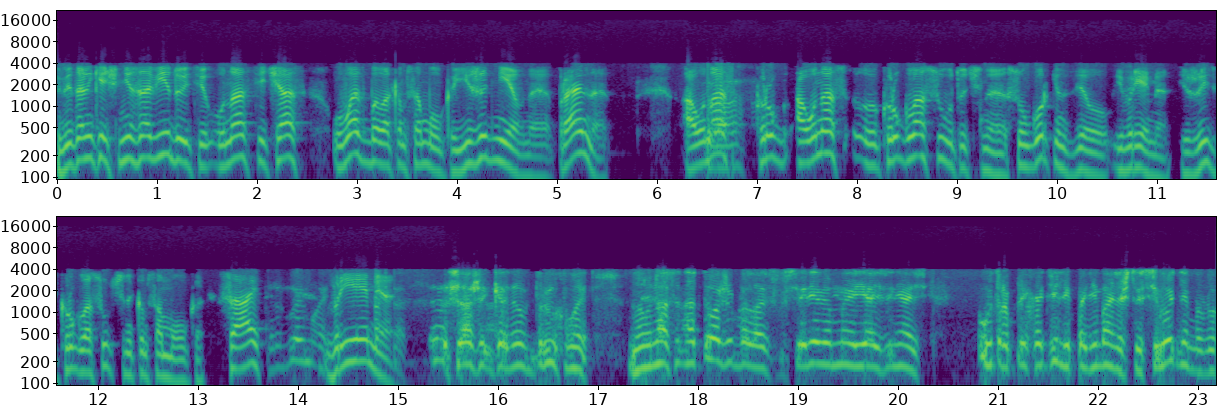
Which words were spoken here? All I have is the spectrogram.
Виталий Никитич, не завидуйте, у нас сейчас, у вас была комсомолка ежедневная, правильно? А у Да. нас, круг, а у нас э, круглосуточная, Сунгоркин сделал и время, и жизнь, круглосуточная комсомолка. Сайт, Дорогой мой. время. Сашенька, ну, друг мой, ну, у нас она тоже была. Все время мы, я извиняюсь, утром приходили и понимали, что сегодня мы,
